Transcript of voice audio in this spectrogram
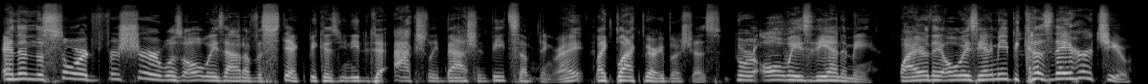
and then the sword for sure was always out of a stick because you needed to actually bash and beat something, right? Like blackberry bushes, who are always the enemy. Why are they always the enemy? Because they hurt you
